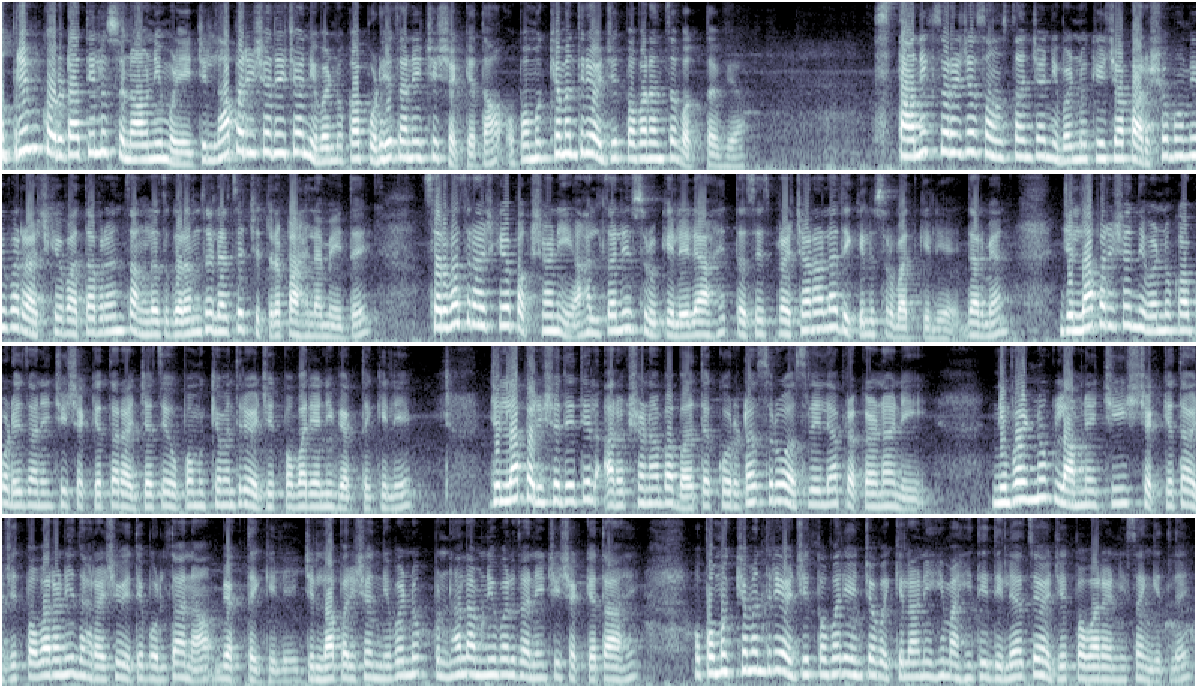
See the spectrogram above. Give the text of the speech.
Supreme कोर्टातील सुनावणीमुळे जिल्हा परिषदेच्या निवडणुका पुढे जाण्याची शक्यता उपमुख्यमंत्री अजित पवारांचं वक्तव्य. स्थानिक स्वराज्य संस्थांच्या निवडणुकीच्या पार्श्वभूमीवर राजकीय वातावरण चांगलंच गरम झाल्याचं चित्र पाहायला मिळतंय. सर्वच राजकीय पक्षांनी हालचाली सुरू केलेल्या आहेत तसेच प्रचाराला देखील सुरुवात केली आहे. दरम्यान जिल्हा परिषद निवडणुका पुढे जाण्याची शक्यता राज्याचे उपमुख्यमंत्री अजित पवार यांनी व्यक्त केली आहे. जिल्हा परिषदेतील आरक्षणाबाबत कोर्टात सुरू असलेल्या प्रकरणाने निवडणूक लांबण्याची शक्यता अजित पवारांनी धाराशिव येथे बोलताना व्यक्त केली जिल्हा परिषद निवडणूक पुन्हा लांबणीवर जाण्याची शक्यता आहे. उपमुख्यमंत्री अजित पवार यांच्या वकिलांनी ही माहिती दिल्याचे अजित पवार यांनी सांगितले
